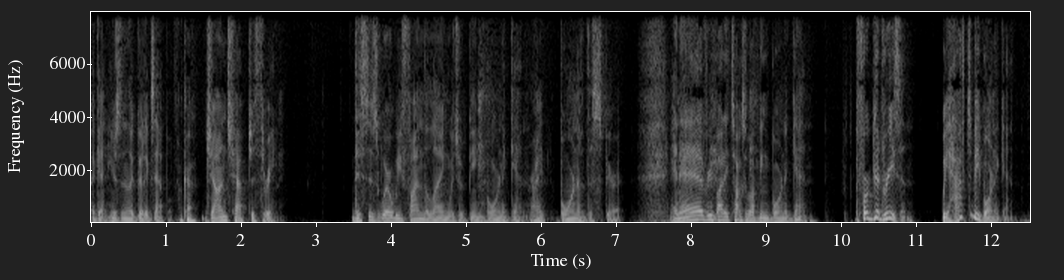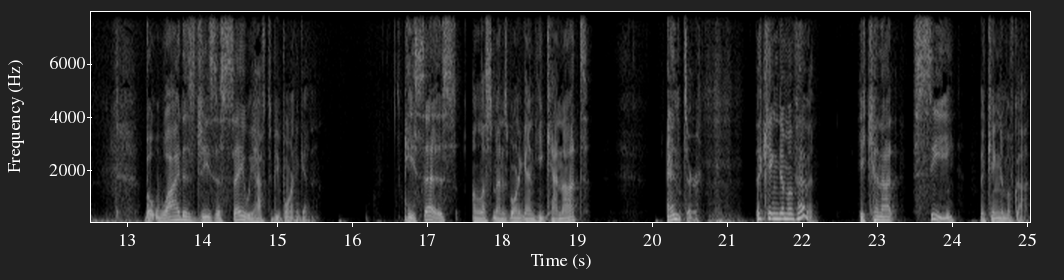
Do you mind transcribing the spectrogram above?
again, here's another good example. Okay. John chapter 3. This is where we find the language of being born again, right? Born of the Spirit. And everybody talks about being born again for good reason. We have to be born again. But why does Jesus say we have to be born again? He says, unless a man is born again, he cannot enter the kingdom of heaven. He cannot see the kingdom of God.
